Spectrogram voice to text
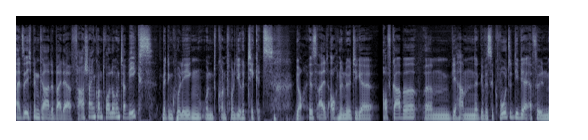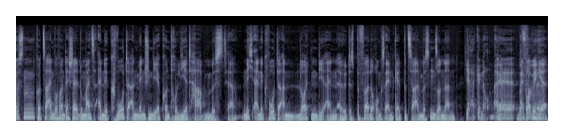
Also ich bin gerade bei der Fahrscheinkontrolle unterwegs mit den Kollegen und kontrolliere Tickets. Ja, ist halt auch eine nötige Aufgabe. Ähm, wir haben eine gewisse Quote, die wir erfüllen müssen. Kurzer Einwurf an der Stelle, du meinst eine Quote an Menschen, die ihr kontrolliert haben müsst, ja? Nicht eine Quote an Leuten, die ein erhöhtes Beförderungsentgelt bezahlen müssen, sondern Ja, genau. Ja, äh, bevor wir hier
